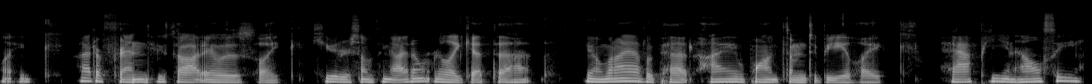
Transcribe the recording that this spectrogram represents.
Like, I had a friend who thought it was, like, cute or something. I don't really get that. You know, when I have a pet, I want them to be, like, happy and healthy.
